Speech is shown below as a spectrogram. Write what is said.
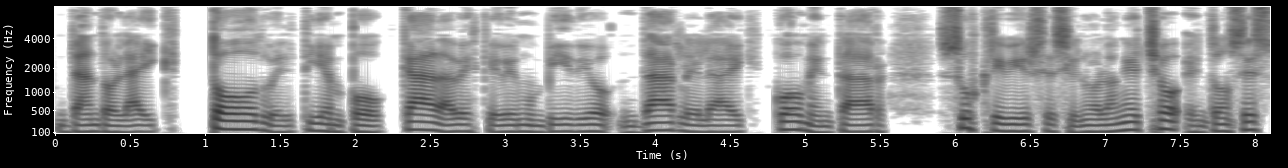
dando like todo el tiempo, cada vez que ven un vídeo, darle like, comentar, suscribirse si no lo han hecho, entonces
